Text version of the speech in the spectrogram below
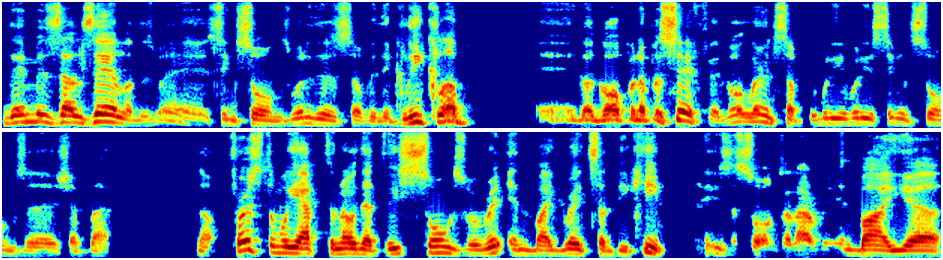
they mizalzel on this, eh, sing songs. What is this over the Glee Club? Eh, go, go open up a sefer, go learn something. What are you, what are you singing songs, uh, Shabbat? No, first of all, you have to know that these songs were written by great tzaddikim. These are songs that are written by, uh,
